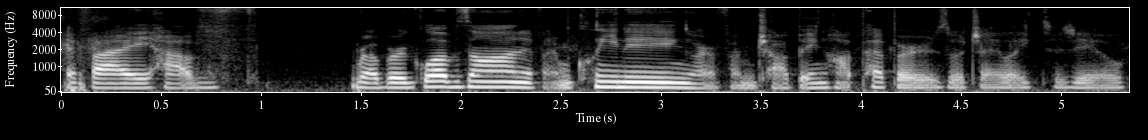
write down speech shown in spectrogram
If I have rubber gloves on, if I'm cleaning, or if I'm chopping hot peppers, which I like to do,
